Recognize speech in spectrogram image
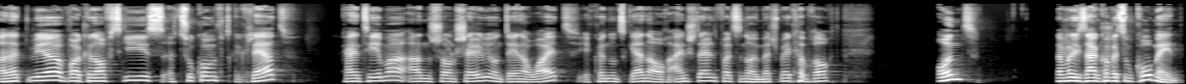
Dann hätten wir Volkanowskis Zukunft geklärt. Kein Thema an Sean Shelby und Dana White. Ihr könnt uns gerne auch einstellen, falls ihr neue Matchmaker braucht. Und dann würde ich sagen, kommen wir zum Co-Main.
